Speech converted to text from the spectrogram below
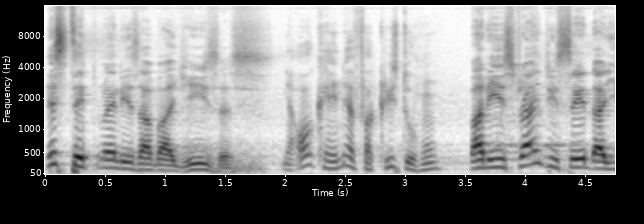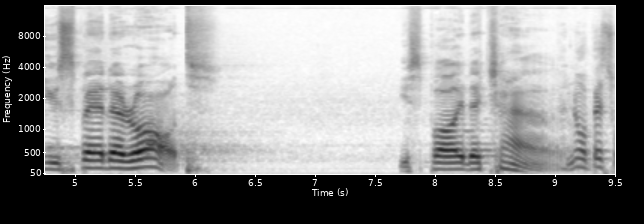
This statement is about Jesus, nea ɔreka yi na ɛfa kristo ho but he's trying to say that you spare the rod, you spoil the child. na ɔpɛ sɛ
